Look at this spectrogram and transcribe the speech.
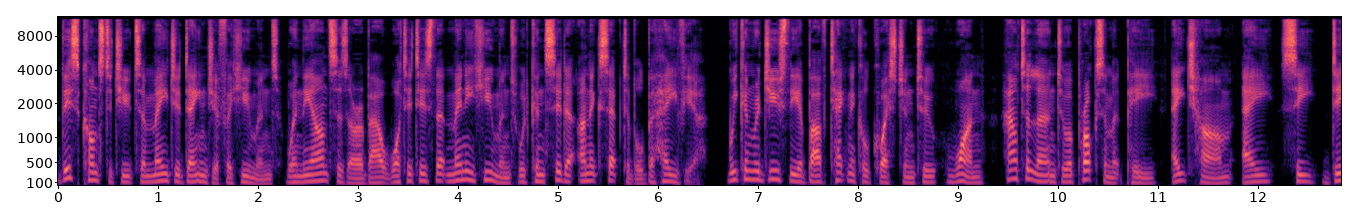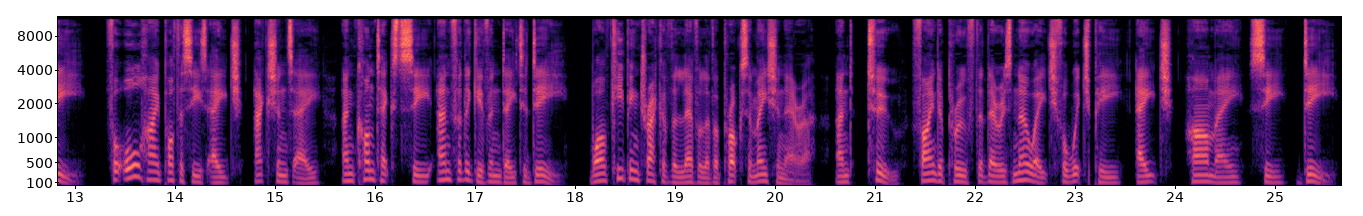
This constitutes a major danger for humans when the answers are about what it is that many humans would consider unacceptable behavior we can reduce the above technical question to 1. How to learn to approximate P, H harm, A, C, D, for all hypotheses H, actions A, and context C, and for the given data D, while keeping track of the level of approximation error, and 2. Find a proof that there is no H for which P, H, harm A, C, D,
